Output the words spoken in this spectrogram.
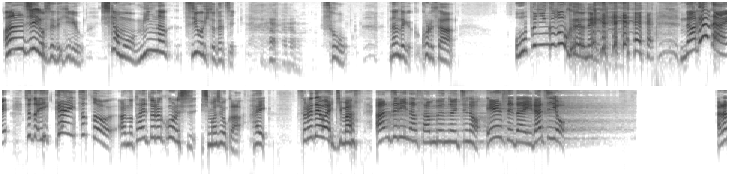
アンジー寄せできるよ。しかもみんな強い人たち。そう。なんだけどこれさオープニングトークだよね。長ない？ちょっと一回ちょっとあのタイトルコールししましょうか。はい。それではいきます。アンジェリーナ3分の1の A 世代ラジオ。改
